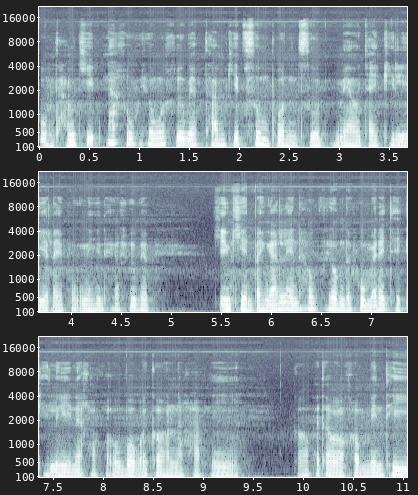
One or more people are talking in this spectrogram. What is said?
ผมทำคลิปนะคุณผู้ชมก็คือแบบทำคลิปสุ่มผลสูตรแมวใจเกเรอะไรพวกนี้ก็คือแบบเขียนเขียนไปงั้นเลยนะคุณผู้ชมแต่ผมไม่ได้ใจเกเรนะครับขอบอกไว้ก่อนนะครับนี่ ก็ไปต่อคอมเมนต์ที่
